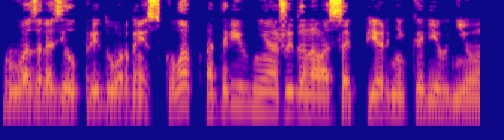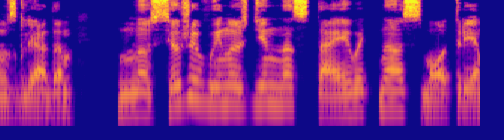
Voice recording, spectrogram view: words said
возразил придворный скулап, одарив неожиданного соперника ревнивым взглядом, «но все же вынужден настаивать на осмотре».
